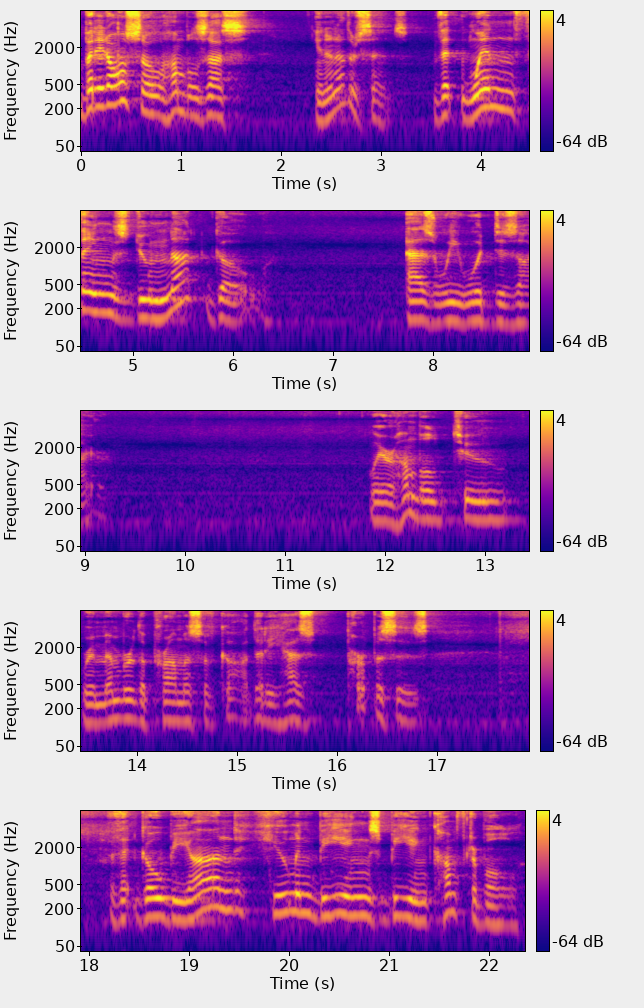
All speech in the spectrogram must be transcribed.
But it also humbles us in another sense that when things do not go as we would desire, we are humbled to remember the promise of God that He has purposes that go beyond human beings being comfortable,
